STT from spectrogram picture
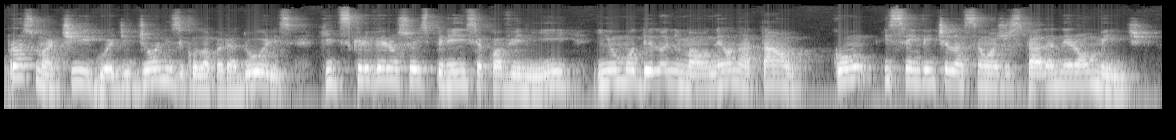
Próximo artigo é de Jones e colaboradores que descreveram sua experiência com a VNI em um modelo animal neonatal com e sem ventilação ajustada neuralmente,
